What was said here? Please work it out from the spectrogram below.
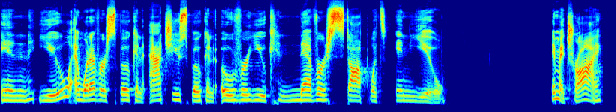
in you and whatever is spoken at you, spoken over you can never stop what's in you. They might try.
